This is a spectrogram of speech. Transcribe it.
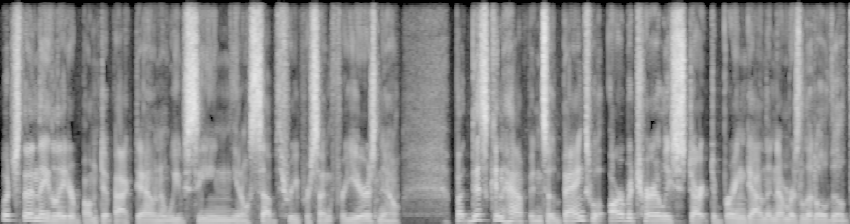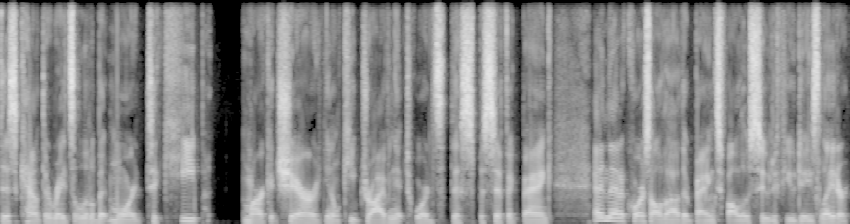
which then they later bumped it back down. And we've seen, you know, sub 3% for years now. But this can happen. So banks will arbitrarily start to bring down the numbers a little. They'll discount their rates a little bit more to keep market share, you know, keep driving it towards this specific bank. And then, of course, all the other banks follow suit a few days later.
